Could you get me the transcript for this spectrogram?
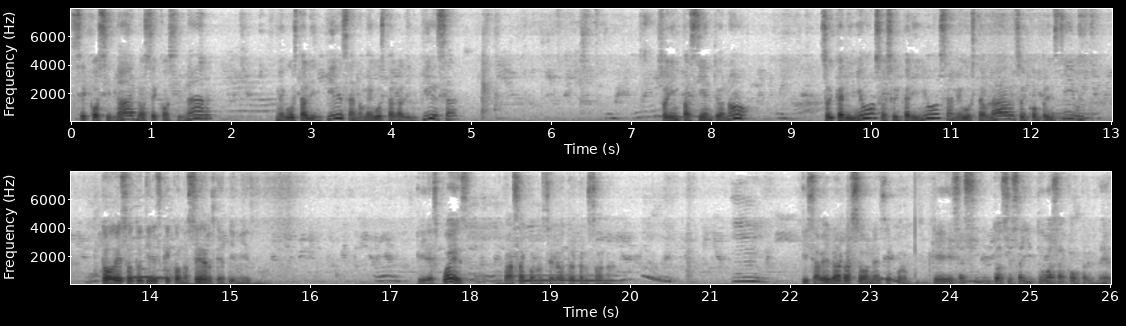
sé cocinar, no sé cocinar, me gusta limpieza, no me gusta la limpieza, soy impaciente o no, soy cariñoso, soy cariñosa, me gusta hablar, soy comprensible. Todo eso tú tienes que conocerte a ti mismo. Y después vas a conocer a otra persona. Y saber las razones de por qué es así. Entonces ahí tú vas a comprender.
